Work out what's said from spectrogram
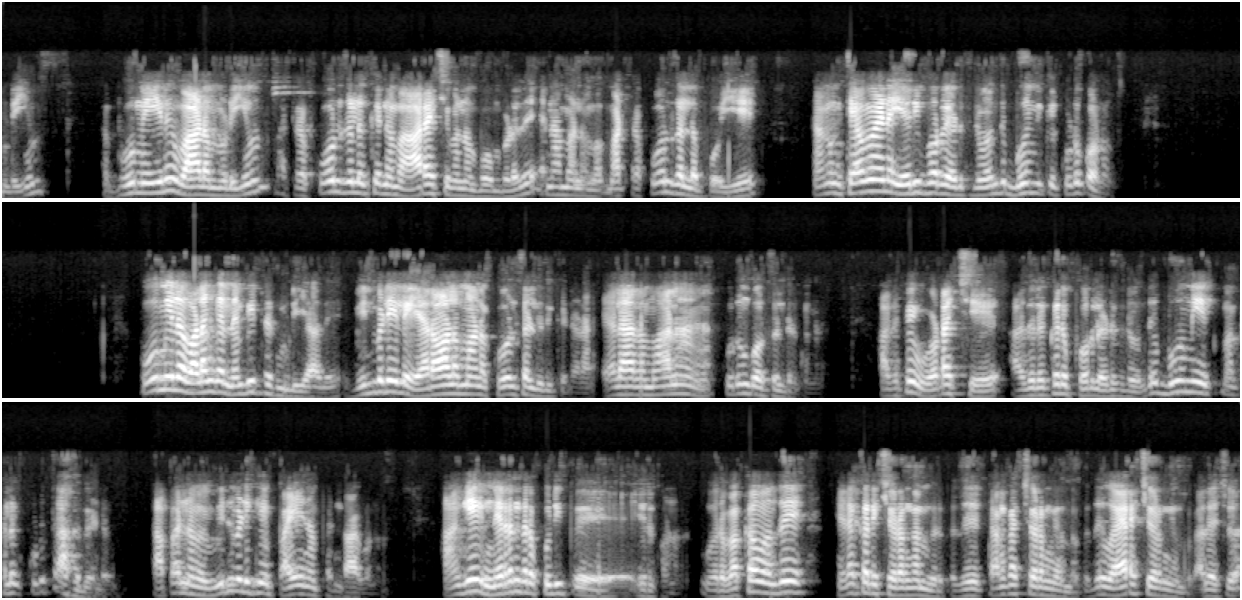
முடியும். பூமியிலும் வாழ முடியும். மற்ற கோள்களுக்கு நம்ம ஆராய்ச்சி பண்ண போகும்பொழுது நம்ம நம்ம மற்ற கோள்களில் போய் நமக்கு தேவையான எரிபொருள் எடுத்துகிட்டு வந்து பூமிக்கு கொடுக்கணும். பூமியில வளங்கள் நம்பிட்டு இருக்க முடியாது. விண்வெளியில ஏராளமான கோள்கள் இருக்கின்றன. ஏராளமான குறுங்கோள்கள் இருக்கின்றன. அதை போய் உடைச்சு அதில் இருக்கிற பொருள் எடுத்துட்டு வந்து பூமி மக்களுக்கு கொடுத்தாக வேண்டும். அப்போ நம்ம விண்வெளிக்கு பயணம் பண்ணாகணும். அங்கேயே நிரந்தர குடிப்பு இருக்கணும். ஒரு பக்கம் வந்து நிலக்கரி சுரங்கம் இருக்குது தங்க சுரங்கம் இருக்குது வைர சுரங்கம் இருக்குது. அதை சு-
